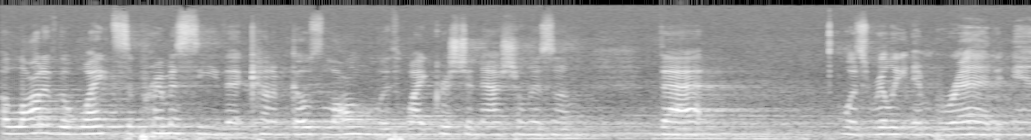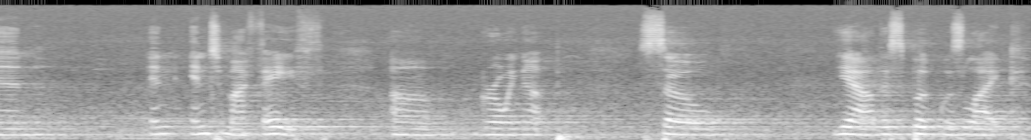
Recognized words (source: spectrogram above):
a lot of the white supremacy that kind of goes along with white Christian nationalism that was really inbred in, in into my faith um, growing up. So, yeah, this book was like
